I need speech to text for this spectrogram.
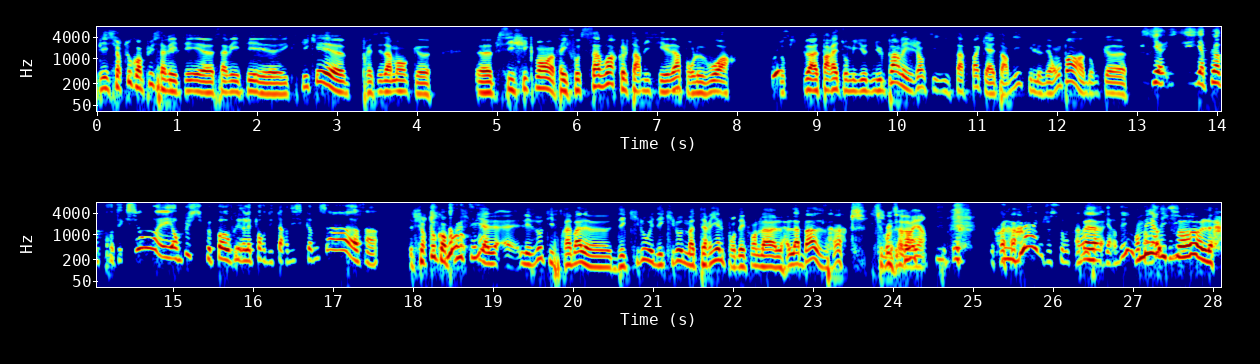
puis surtout qu'en plus ça avait été euh, ça avait été euh, expliqué euh, précédemment que euh, psychiquement enfin il faut savoir que le Tardis il est là pour le voir. Donc il peut apparaître au milieu de nulle part les gens s'ils ils savent pas qu'il y a un Tardis, ils le verront pas. Donc euh, Il y a, il y a plein de protections et en plus tu peux pas ouvrir les portes du Tardis comme ça. Enfin, surtout qu'en plus il y a le- les autres ils se traballent euh, des kilos et des kilos de matériel pour défendre la, la, la base. hein. qui, ne coup. rien. c'est une blague. Je suis en train Ah bah, de regarder une Oh merde, parodie. ils volent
